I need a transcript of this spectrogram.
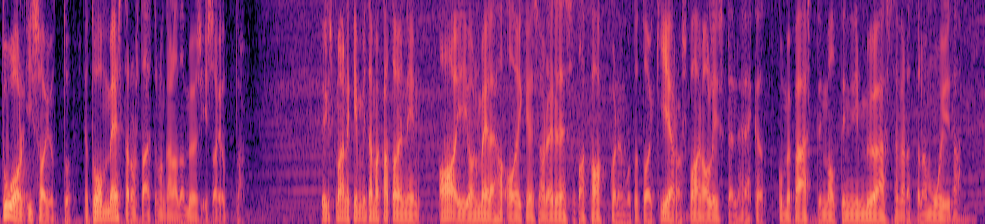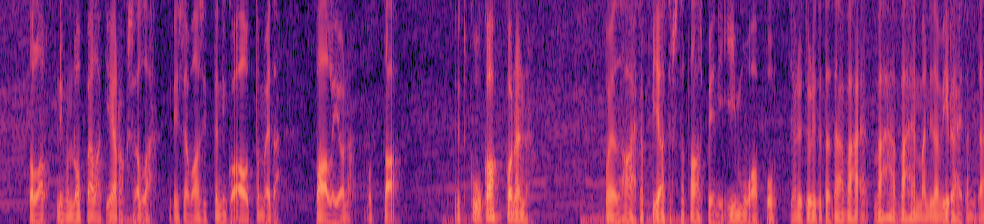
tuo on iso juttu. Ja tuo on mestaruustaistelun kannalta myös iso juttu. Yksi mä ainakin, mitä mä katoin, niin AI on meillä ihan oikein, se on edelleen 102, mutta toi kierros vaan oli sitten, ehkä kun me päästiin, me oltiin niin myöhässä verrattuna muita, tuolla niin nopealla kierroksella, niin se vaan sitten niin auttoi meitä paljon. Mutta nyt Q2, voidaan saada ehkä Piastrista taas pieni imuapu. Ja nyt yritetään tehdä vähän, vähän vähemmän niitä virheitä, mitä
